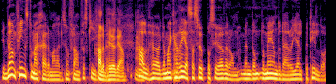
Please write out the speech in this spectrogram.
Ibland finns de här skärmarna liksom framför skrivbordet. Halvhöga. Mm. Halvhöga, man kan resa sig upp och se över dem, men de, de är ändå där och hjälper till då.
